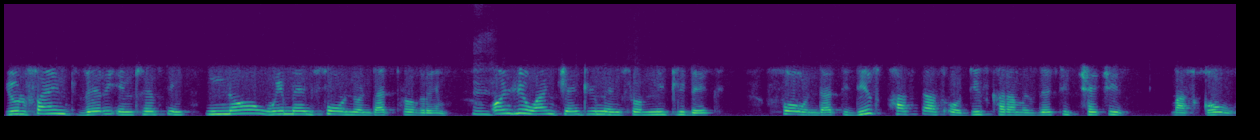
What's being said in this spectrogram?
You'll find very interesting. No women phone on that program. Only one gentleman from Middelburg phone that these pastors or these charismatic churches must go.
